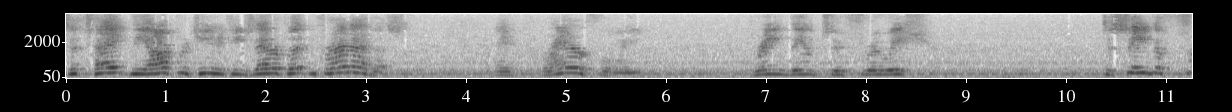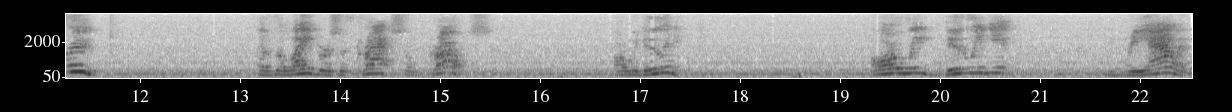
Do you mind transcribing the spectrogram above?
To take the opportunities that are put in front of us and prayerfully bring them to fruition. To see the fruit of the labors of Christ on the cross. Are we doing it? Are we doing it in reality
